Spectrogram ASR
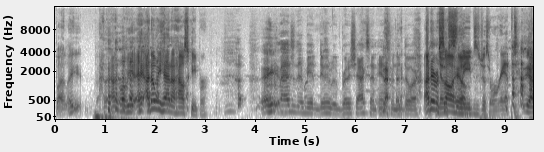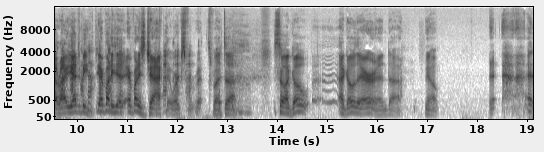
But he, I don't know if he, I know he had a housekeeper. I would imagine there'd be a dude with a British accent answering the door. I never no saw him. sleeves, just ripped. yeah, right. You have to be everybody. Everybody's jacked that works for Ritz. But uh, so I go, I go there, and uh, you know, eh, eh,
